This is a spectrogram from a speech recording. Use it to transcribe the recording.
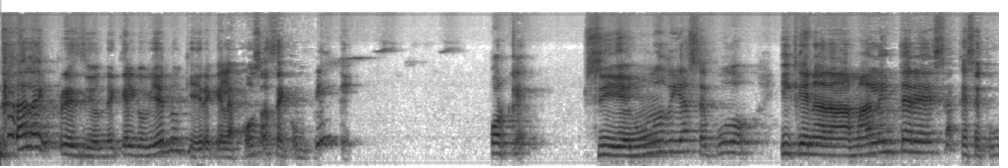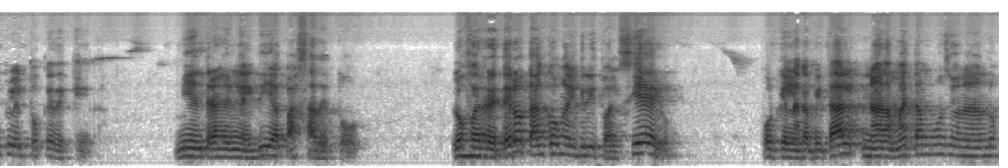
da la impresión de que el gobierno quiere que las cosas se compliquen. Porque si en unos días se pudo y que nada más le interesa que se cumple el toque de queda, mientras en el día pasa de todo. Los ferreteros están con el grito al cielo porque en la capital nada más están funcionando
